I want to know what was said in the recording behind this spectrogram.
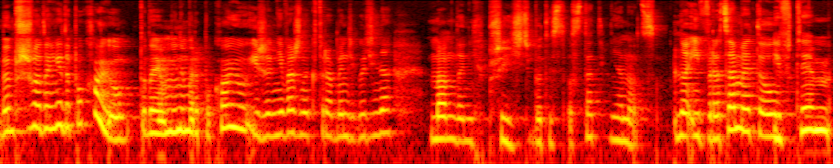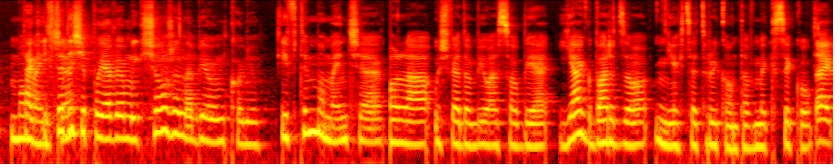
bym przyszła do niej do pokoju. Podają mi numer pokoju i że nieważne, która będzie godzina, mam do nich przyjść, bo to jest ostatnia noc. No i wracamy tą... I w tym momencie... Tak, i wtedy się pojawia mój książę na białym koniu. I w tym momencie Ola uświadomiła sobie, jak bardzo nie chce trójkąta w Meksyku. Tak,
